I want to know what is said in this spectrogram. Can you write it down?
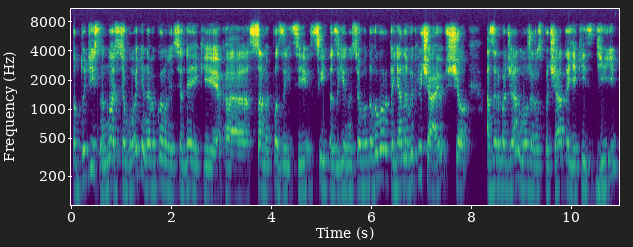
Тобто, дійсно, на сьогодні не виконуються деякі е, саме позиції ці- згідно цього договору. Та я не виключаю, що Азербайджан може розпочати якісь дії,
